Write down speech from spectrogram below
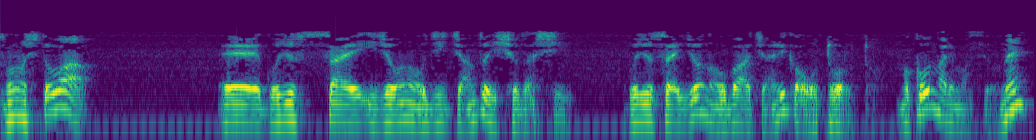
その人は、え50歳以上のおじいちゃんと一緒だし、50歳以上のおばあちゃんよりか劣ると。まあ、こうなりますよね。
